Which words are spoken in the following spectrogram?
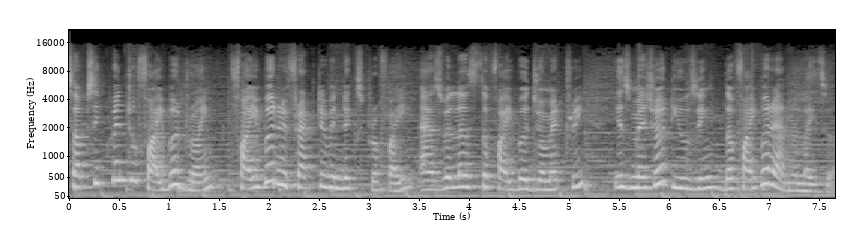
Subsequent to fiber drawing, fiber refractive index profile as well as the fiber geometry is measured using the fiber analyzer.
